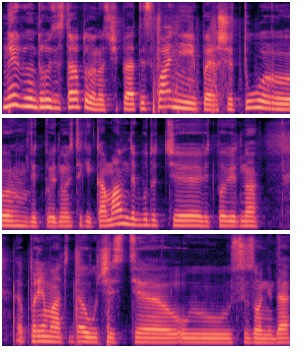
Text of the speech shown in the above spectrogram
Ну друзі, стартує у нас чемпіонат Іспанії. Перший тур. Відповідно, ось такі команди будуть е, відповідно е, приймати да, участь е, у сезоні да,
